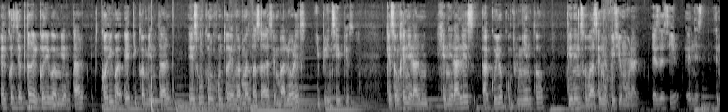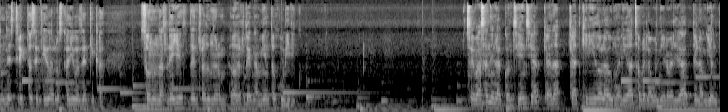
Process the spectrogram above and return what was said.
El concepto del código ambiental Código ético ambiental es un conjunto de normas basadas en valores y principios que son general, generales a cuyo cumplimiento tienen su base en el juicio moral. Es decir, en, en un estricto sentido los códigos de ética son unas leyes dentro de un ordenamiento jurídico. Se basan en la conciencia que, ha adquirido la humanidad sobre la vulnerabilidad del ambiente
